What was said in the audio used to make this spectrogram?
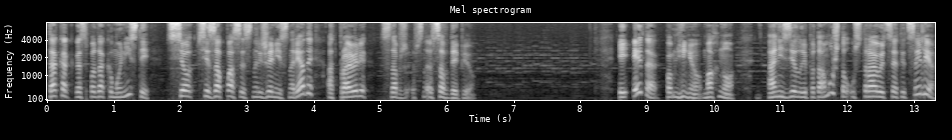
так как господа коммунисты все, все запасы снаряжения и снаряды отправили в, Савдепию. И это, по мнению Махно, они сделали потому, что устраивают с этой целью,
